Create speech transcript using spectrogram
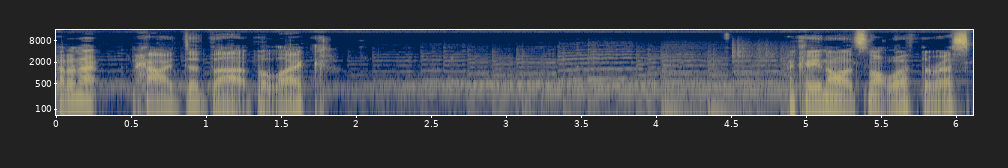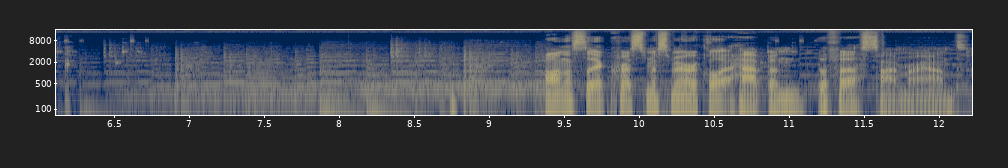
I don't know how I did that, but like... Okay, you know what? It's not worth the risk. Honestly, a Christmas miracle it happened the first time around.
